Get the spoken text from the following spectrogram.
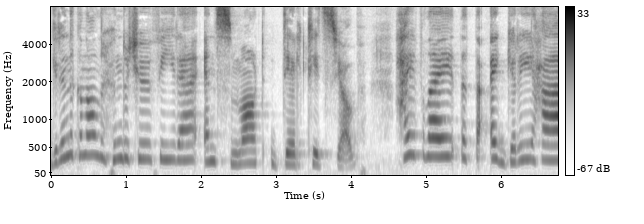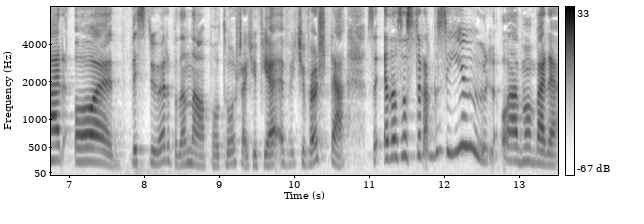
Gründerkanalen 124, en smart deltidsjobb. Hei på deg, dette er Gry her. Og hvis du hører på denne på torsdag 24, 21., så er det altså straks jul! Og jeg må bare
